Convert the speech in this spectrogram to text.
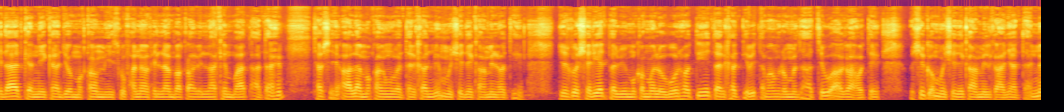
ہدایت کرنے کا جو مقام ہے، اس کو فنا فی اللہ، بقا اللہ کے بات آتا ہے۔ سب سے اعلیٰ مقام و ترکت میں مرشد کامل ہوتی ہے۔ جس کو شریعت پر بھی مکمل عبور ہوتی ہے، ترکت کے بھی تمام رمضات سے وہ آگاہ ہوتے ہیں۔ اسی کو مرشد کامل کہا جاتا ہے۔ نہ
